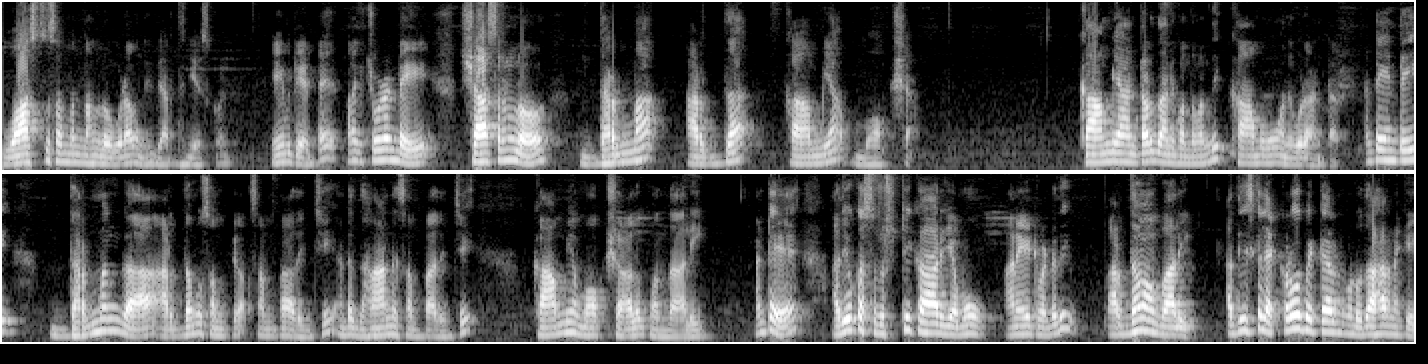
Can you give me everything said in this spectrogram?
వాస్తు సంబంధంలో కూడా ఉంది. ఇది అర్థం చేసుకోండి. ఏమిటి అంటే మనకి చూడండి శాస్త్రంలో ధర్మ అర్ధ కామ్య మోక్ష. కామ్య అంటారు దాన్ని కొంతమంది కామము అని కూడా అంటారు. అంటే ఏంటి? ధర్మంగా అర్థము సంపా సంపాదించి అంటే ధనాన్ని సంపాదించి కామ్య మోక్షాలు పొందాలి. అంటే అది ఒక సృష్టి కార్యము అనేటువంటిది అర్థం అవ్వాలి అది తీసుకెళ్ళి ఎక్కడో పెట్టారనుకోండి ఉదాహరణకి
